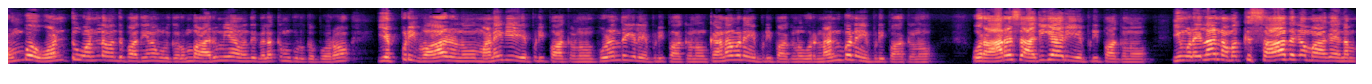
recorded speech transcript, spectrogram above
ரொம்ப ஒன் டு ஒன்ல வந்து பாத்தீங்கன்னா உங்களுக்கு ரொம்ப அருமையா வந்து விளக்கம் கொடுக்க போறோம். எப்படி வாழணும் மனைவியை எப்படி பார்க்கணும் குழந்தைகளை எப்படி பார்க்கணும் கணவனை எப்படி பார்க்கணும் ஒரு நண்பனை எப்படி பார்க்கணும் ஒரு அரசு அதிகாரியை எப்படி பார்க்கணும் இவங்களெல்லாம் நமக்கு சாதகமாக நம்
